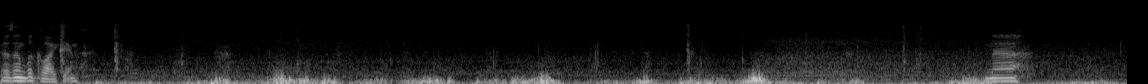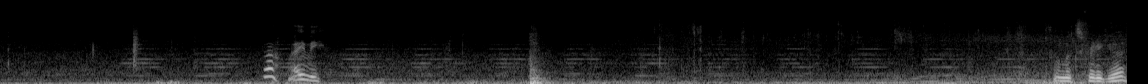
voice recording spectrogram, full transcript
Doesn't look like it. Nah. Maybe. one looks pretty good.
